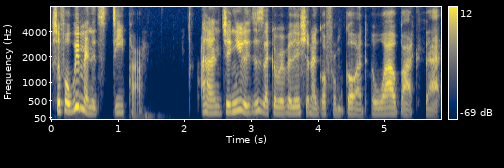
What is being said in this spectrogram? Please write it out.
so for women it's deeper and genuinely, this is like a revelation I got from God a while back that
